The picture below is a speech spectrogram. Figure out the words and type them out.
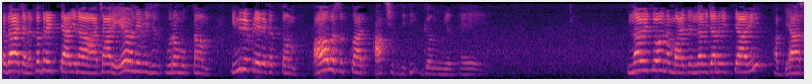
तदाचन तत्र इत्यादि न आचार्य एवं निर्विशित पूर्व मुक्तम इंद्रिय प्रेरकत्व अवसत्वाद आक्षेप गम्यते। न विदो न इत्यादि अभ्यास।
